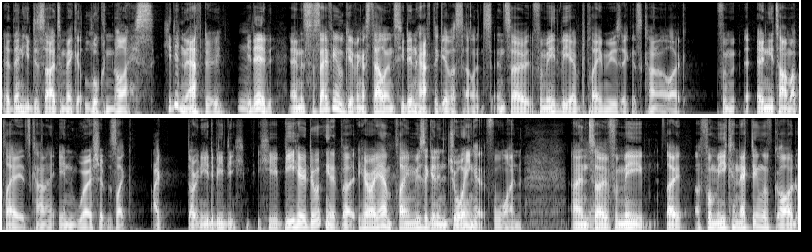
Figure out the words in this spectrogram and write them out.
and then he decided to make it look nice. He didn't have to. He Mm. did, and it's the same thing with giving us talents. He didn't have to give us talents, and so for me to be able to play music, it's kind of like from any time I play, it's kind of in worship. It's like I don't need to be d- here, be here doing it, but here I am playing music and enjoying it for one. And Yeah. so for me, like uh, for me, connecting with God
